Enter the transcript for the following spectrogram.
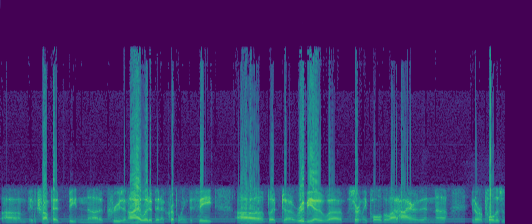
Um, if Trump had beaten uh, Cruz in Iowa, it would have been a crippling defeat. Uh, but uh, Rubio uh, certainly polled a lot higher than, uh, you know, or pulled his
